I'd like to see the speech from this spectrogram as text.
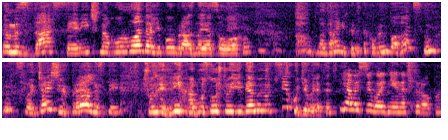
Мзда серіч нагорода ліпообразна я солохо. А обладаєте ви таковим багатством сладчайших прелестей, що не гріх рабу сущою єдиною від всіх уділити. Я вас сьогодні і не второпаю.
